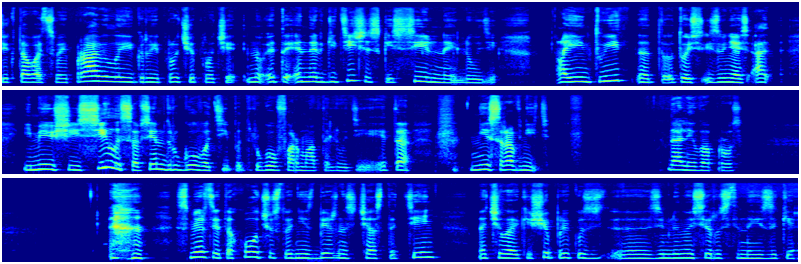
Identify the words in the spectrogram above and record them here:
диктовать свои правила игры и прочее, прочее. Но это энергетически сильные люди. А интуит, э, то есть, извиняюсь, а имеющие силы совсем другого типа, другого формата люди. Это не сравнить. Далее вопрос. Смерть – это холод, чувство неизбежность, часто тень на человеке, еще прикус э, земляной серости на языке.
